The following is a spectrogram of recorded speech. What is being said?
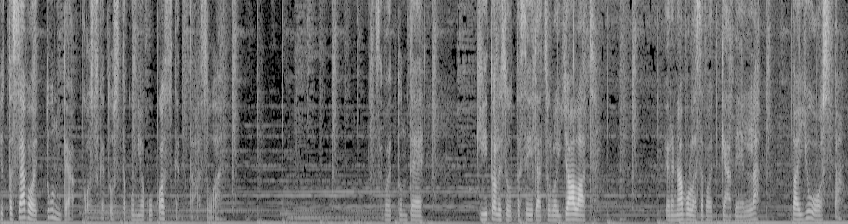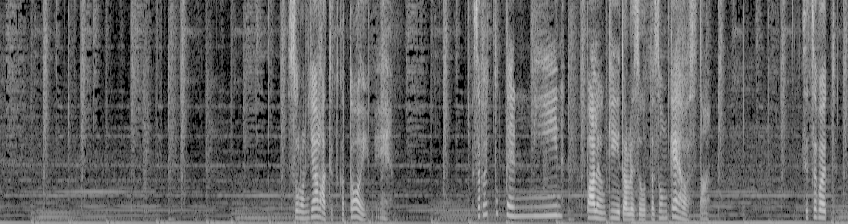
jotta sä voit tuntea kosketusta, kun joku koskettaa sua. Voit tuntea kiitollisuutta siitä, että sulla on jalat, joiden avulla sä voit kävellä tai juosta – sulla on jalat, jotka toimii. Sä voit tuntea niin paljon kiitollisuutta sun kehosta. Sitten sä voit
